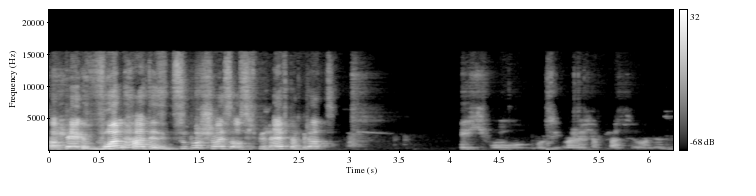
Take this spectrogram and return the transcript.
Ob der gewonnen hat, der sieht super scheiße aus. Ich bin elfter Platz. Ich, wo, wo sieht man, welcher Platz man ist?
